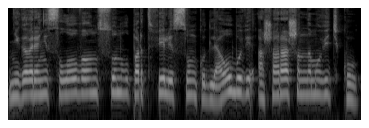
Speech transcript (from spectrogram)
Не говоря ни слова, он сунул портфель и сумку для обуви ошарашенному Витьку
